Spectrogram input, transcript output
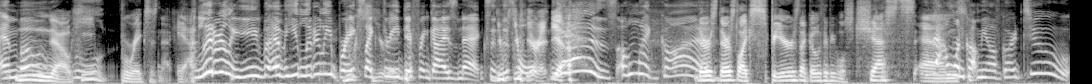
Embo. no he breaks his neck yeah Literally, he um, he literally breaks like three it. different guys' necks in You- this you whole. hear it, yeah. Yes. Oh my god. there's there's like spears that go through people's chests and that one caught me off guard too.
